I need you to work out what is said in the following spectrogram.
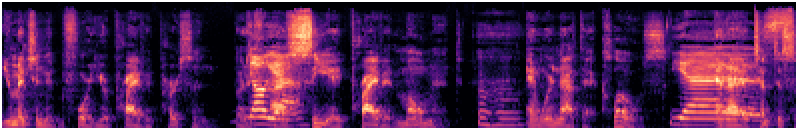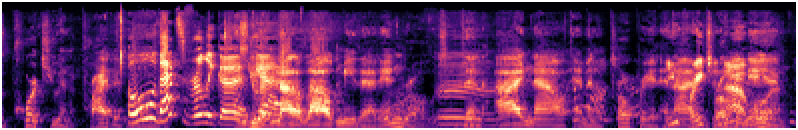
you mentioned it before, you're a private person. But if Oh, yeah. I see a private moment mm-hmm. and we're not that close, Yeah. and I attempt to support you in a private Oh, moment, that's really good. and you yeah. have not allowed me that inroads, then mm. I now am on, inappropriate and You I have broken now, boy. in.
